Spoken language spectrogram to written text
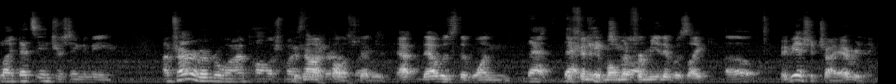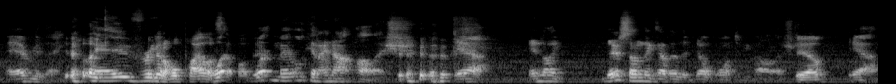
Like that's interesting to me. I'm trying to remember when I polished my Because now I polished everything. That, that was the one That that definitive moment for me that was like, Oh, maybe I should try everything. everything. like, Every I got a whole pile of what, stuff out what metal can I not polish? yeah. And like there's some things out there that don't want to be polished. yeah, Yeah.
